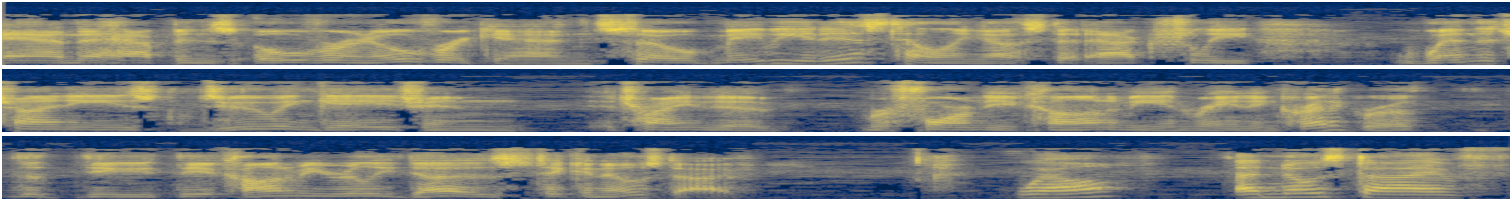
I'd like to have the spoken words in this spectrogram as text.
And that happens over and over again. So maybe it is telling us that actually, when the Chinese do engage in trying to reform the economy and rein in credit growth, the, the, the economy really does take a nosedive. Well, a nosedive,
